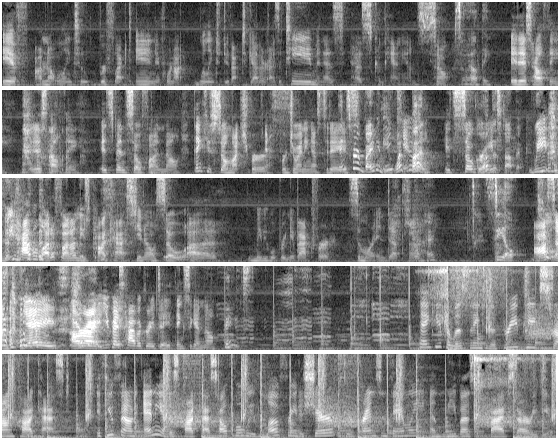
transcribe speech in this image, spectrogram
if I'm not willing to reflect in, if we're not willing to do that together as a team and as as companions. So So healthy. it is healthy. It is healthy. It's been so fun, Mel. Thank you so much for Yes. for joining us today. Thanks it's, for inviting me. What you. fun. it's so great. this topic. We we have a lot of fun on these podcasts, you know. So uh, maybe we'll bring you back for some more in depth. Uh, Okay. Deal. Awesome! Yay! All right, you guys have a great day. Thanks again, Mel. Thanks. Thank you for listening to the Three Peaks Strong podcast. If you found any of this podcast helpful, we'd love for you to share it with your friends and family and leave us a five star review.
